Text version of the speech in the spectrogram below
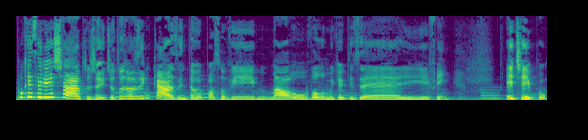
Porque seria chato, gente. Eu tô sozinha em casa, então eu posso ouvir o volume que eu quiser, e enfim. E tipo,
